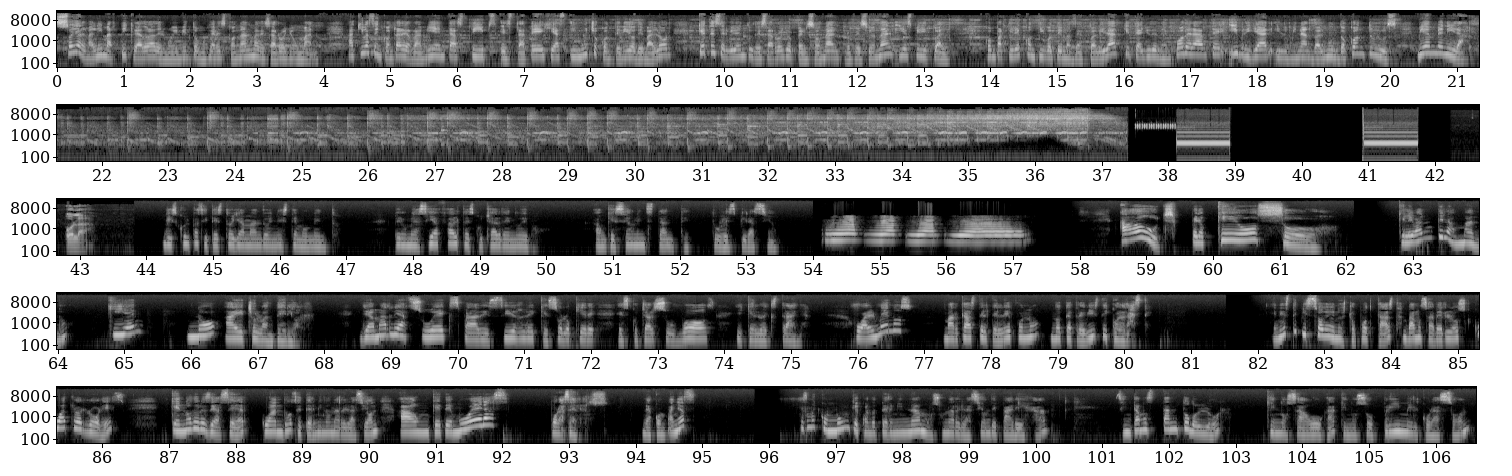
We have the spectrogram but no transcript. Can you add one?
Soy Almalí Martí, creadora del movimiento Mujeres con Alma Desarrollo Humano. Aquí vas a encontrar herramientas, tips, estrategias y mucho contenido de valor que te servirá en tu desarrollo personal, profesional y espiritual. Compartiré contigo temas de actualidad que te ayuden a empoderarte y brillar iluminando al mundo con tu luz. Bienvenida. Hola. Disculpa si te estoy llamando en este momento, pero me hacía falta escuchar de nuevo, aunque sea un instante, tu respiración. ¡Auch! Pero qué oso. Que levante la mano quien no ha hecho lo anterior llamarle a su ex para decirle que solo quiere escuchar su voz y que lo extraña. O al menos marcaste el teléfono, no te atreviste y colgaste. En este episodio de nuestro podcast vamos a ver los cuatro errores que no debes de hacer cuando se termina una relación, aunque te mueras por hacerlos. ¿Me acompañas? Es muy común que cuando terminamos una relación de pareja sintamos tanto dolor que nos ahoga, que nos oprime el corazón,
